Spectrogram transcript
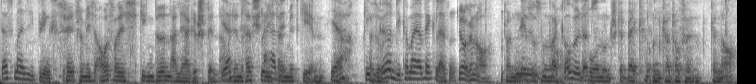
Das ist mein Lieblingsgericht. Fällt für mich aus, weil ich gegen Birnen allergisch bin. Aber ja? den Rest würde ich dann mitgehen. Ja, ja. gegen also, Birnen, die kann man ja weglassen. Ja, genau. Dann Nehmen ist es nur Kartoffel noch Bohnen und Speck und Kartoffeln. Genau.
